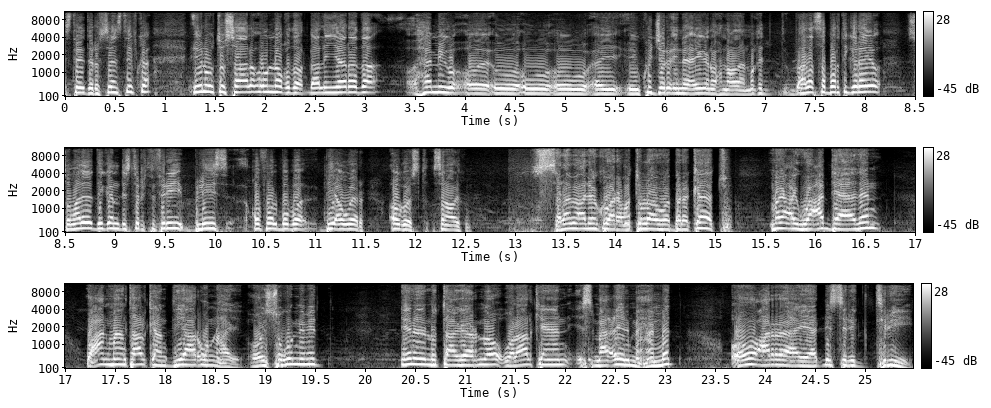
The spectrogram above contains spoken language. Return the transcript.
state representative-ka inuu tusaale u noqdo dhallinyarada hamiga ay ku jiro inay ayagana wax noqdaan. Marka hala soomaalida degan district 3 please qof walbaba be aware. August assalamu calaykum asalaamu calaykum waraxmatullaahi wabarakaatu magacaygu waa cabdi aadan. Waxaan maanta halkan diyaar u nahay oo isugu nimid inaynu taageerno walaalkeen ismaaciil maxamed oo u cararaya district 3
